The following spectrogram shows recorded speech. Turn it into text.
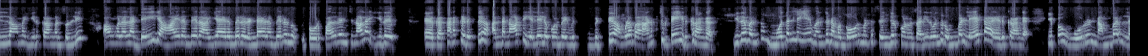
இல்லாம இருக்காங்கன்னு சொல்லி அவங்களெல்லாம் டெய்லி ஆயிரம் பேர் ஐயாயிரம் பேர் ரெண்டாயிரம் பேர் இப்போ ஒரு பதினஞ்சு நாளா இது க- கணக்கெடுத்து அந்த நாட்டு எல்லையில கொண்டு போய் விட்டு அவங்கள அனுப்பிச்சுக்கிட்டே இருக்கிறாங்க. இதை வந்து முதல்லயே வந்து நம்ம கவர்மெண்ட் செஞ்சிருக்கணும் சார் இது வந்து ரொம்ப லேட்டா எடுக்கிறாங்க. இப்ப ஒரு நம்பர்ல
